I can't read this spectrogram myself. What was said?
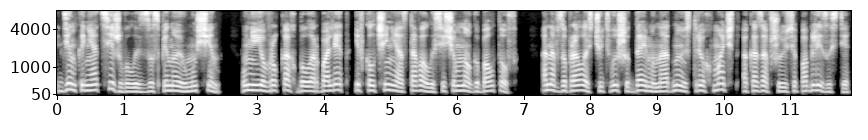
Динка не отсиживалась за спиной у мужчин. У нее в руках был арбалет, и в колчине оставалось еще много болтов. Она взобралась чуть выше Дайма на одну из трех мачт, оказавшуюся поблизости,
